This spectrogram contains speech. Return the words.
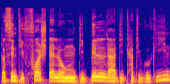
das sind die Vorstellungen, die Bilder, die Kategorien,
